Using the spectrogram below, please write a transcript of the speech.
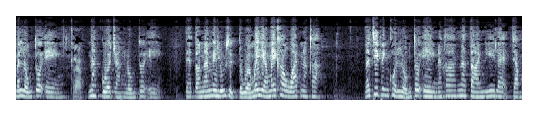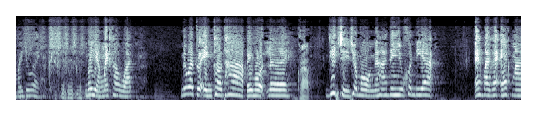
มันหลงตัวเองครับน่ากลัวจังหลงตัวเอง แต่ตอนนั้นไม่รู้สึกตัวไม่ยังไม่เข้าวัดนะคะอืมแล้วที่เป็นคนหลงตัวเองนะคะ หน้าตาอย่างนี้แหละจำไว้ด้วย เมื่อยังไม่เข้าวัดนึกว่าตัวเองเข้าท่าไปหมดเลย ครับยี่สิบสี่ชั่วโมงนะคะดีอยู่คนเดียวแอกไปก็แอกมา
